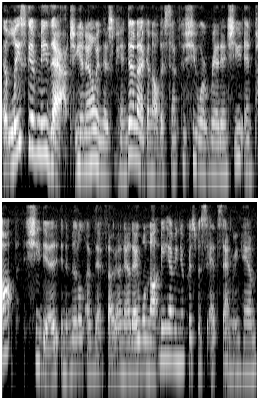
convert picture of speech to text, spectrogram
At least give me that, you know, in this pandemic and all this stuff because she wore red and she and pop. she did in the middle of that photo. Now they will not be having their Christmas at Sandringham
